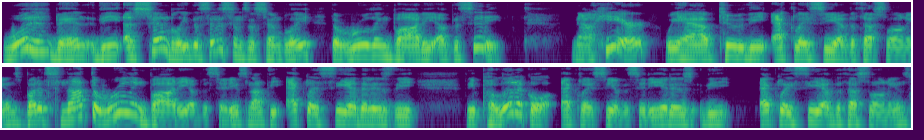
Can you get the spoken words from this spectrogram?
would have been the assembly, the citizens' assembly, the ruling body of the city. Now, here we have to the ecclesia of the Thessalonians, but it's not the ruling body of the city. It's not the ecclesia that is the, the political ecclesia of the city. It is the ecclesia of the Thessalonians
